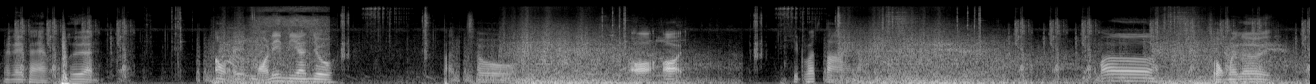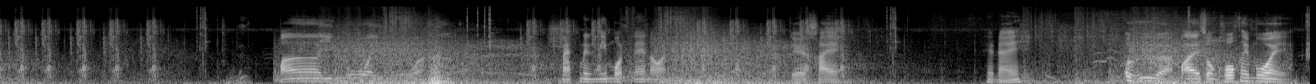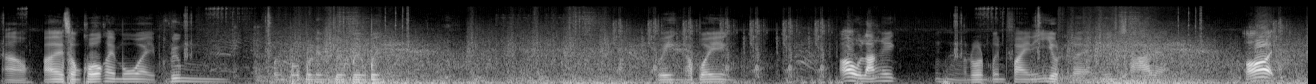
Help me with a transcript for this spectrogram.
ไม่ได้แบกเพื่อนเอ้าไอหมอนี่เนียนอยู่ปัดโชว์อ๋ออ๋อคิดว่าตายนะมาส่งไปเลย มายิงมั่วยิงมั่วแม็กหนึ่งนี้หมดแน่นอน เจอใครเห็นไหนเออไปส่งโค้กให้มวยอ้าวไปส่งโค้กให้มวยบึ้มบึ้งบึ้งบึ้งบึ้งบึ้งบึ้งวิ่งครับวิ่งเอ้าหลังอีกโดนปืนไฟนี้หยุดเลยวิ่งช้าเลยอ๋อ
